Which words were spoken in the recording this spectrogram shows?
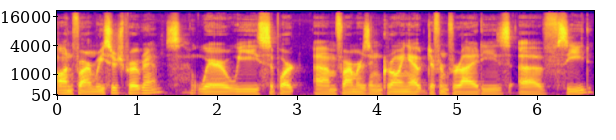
on farm research programs where we support um, farmers in growing out different varieties of seed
